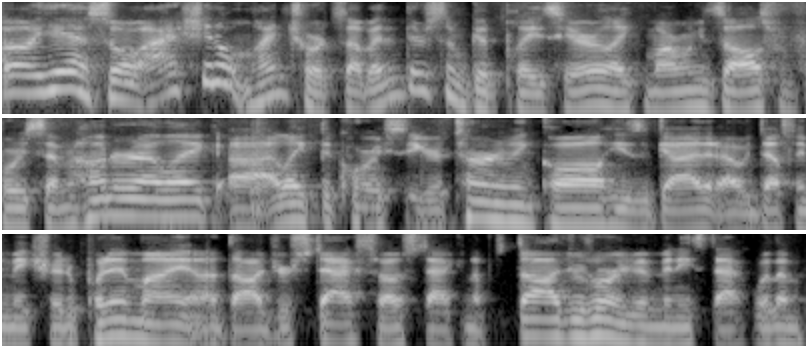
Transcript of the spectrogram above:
Uh, yeah, so I actually don't mind shortstop. I think there's some good plays here, like Marwin Gonzalez for 4,700. I like. Uh, I like the Corey Seager tournament call. He's a guy that I would definitely make sure to put in my uh, Dodger stack. So I was stacking up the Dodgers or even mini stack with him.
